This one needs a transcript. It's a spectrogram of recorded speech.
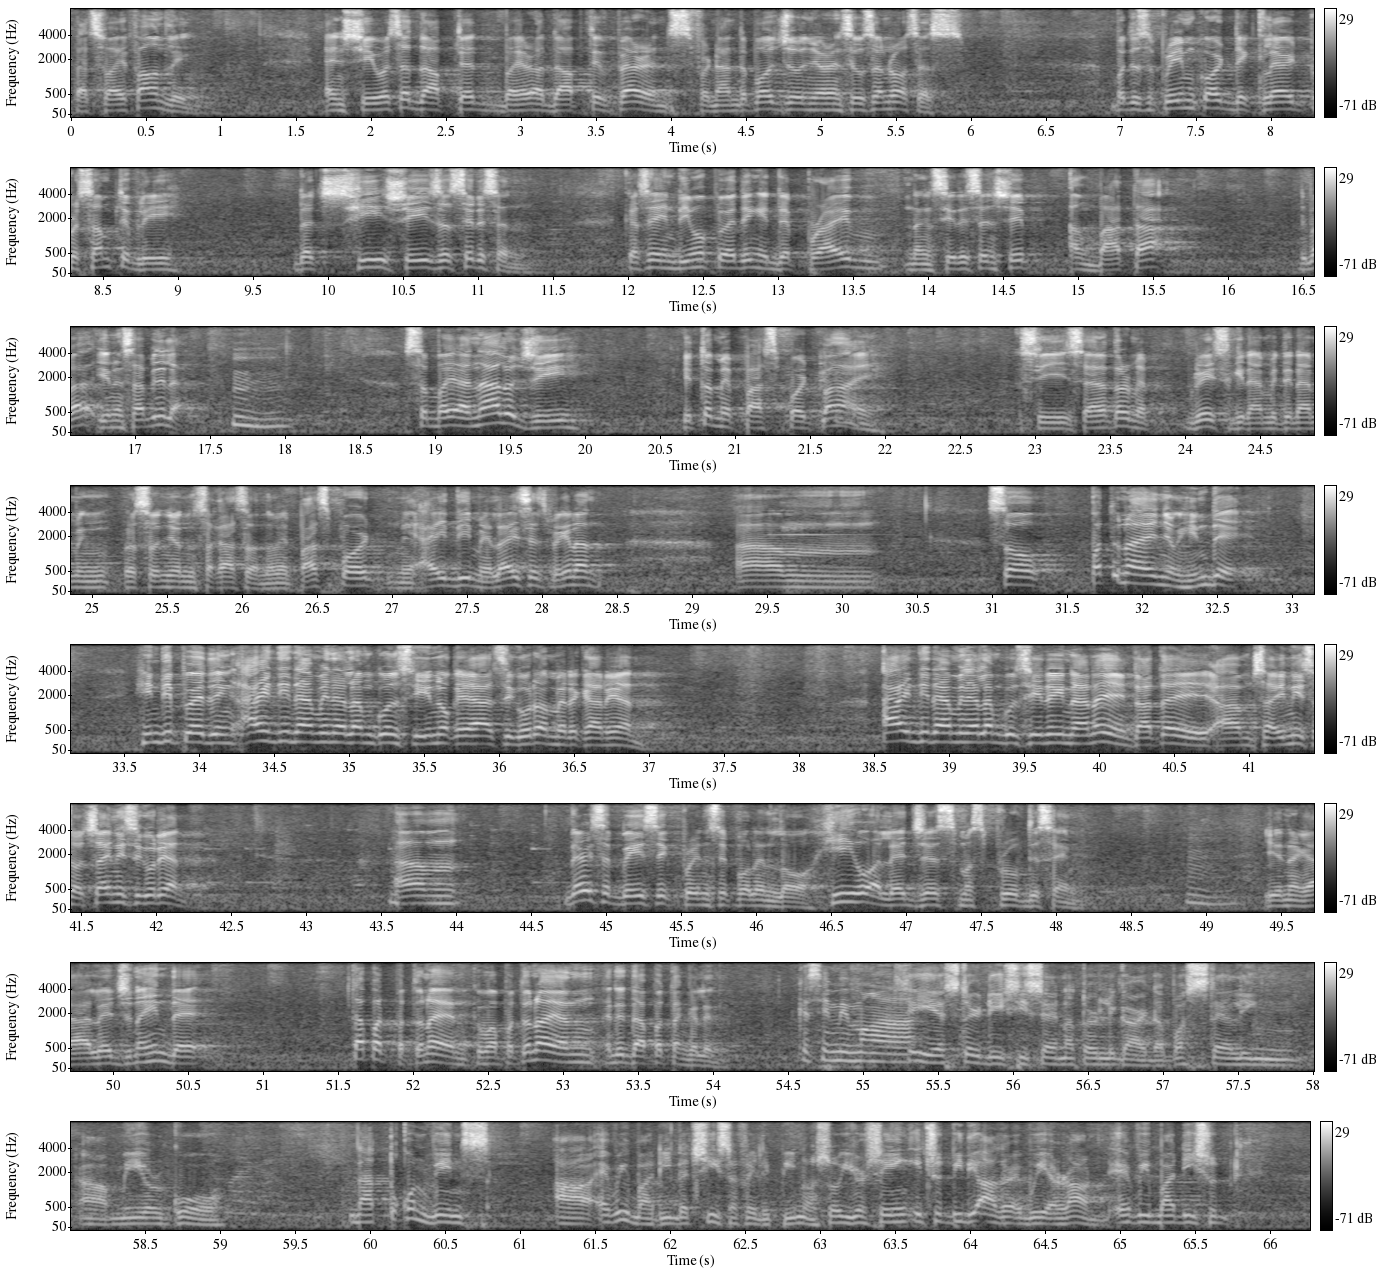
That's why foundling. And she was adopted by her adoptive parents, Fernando Poe Jr. and Susan Rosas. But the Supreme Court declared presumptively that she, she is a citizen. Kasi hindi mo pwedeng i-deprive ng citizenship ang bata. Di ba? Yun ang sabi nila. So by analogy, ito may passport pa nga eh. Si Senator may, Grace, ginamit din namin rason yun sa kaso na may passport, may ID, may license, may ganun. Um, so, patunayan yung hindi. Hindi pwedeng, ah, hindi namin alam kung sino, kaya siguro Amerikano yan. Ah, hindi namin alam kung sino yung nanay, yung tatay, um, Chinese, o Chinese siguro yan. Um, there's a basic principle in law. He who alleges must prove the same. Yung nag-allege na hindi, dapat patunayan. Kung mapatunayan, hindi dapat tanggalin. Kasi may mga... Kasi yesterday si Senator Ligarda was telling uh, Mayor Go that to convince uh, everybody that she's a Filipino. So you're saying it should be the other way around. Everybody should,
